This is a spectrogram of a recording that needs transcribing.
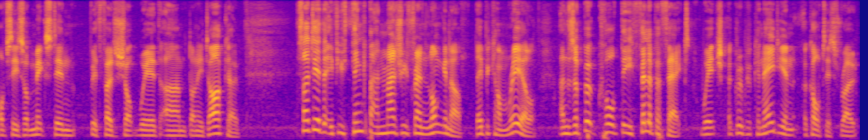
obviously sort of mixed in with Photoshop with um, Donnie Darko. This idea that if you think about an imaginary friend long enough, they become real. And there's a book called The Philip Effect, which a group of Canadian occultists wrote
